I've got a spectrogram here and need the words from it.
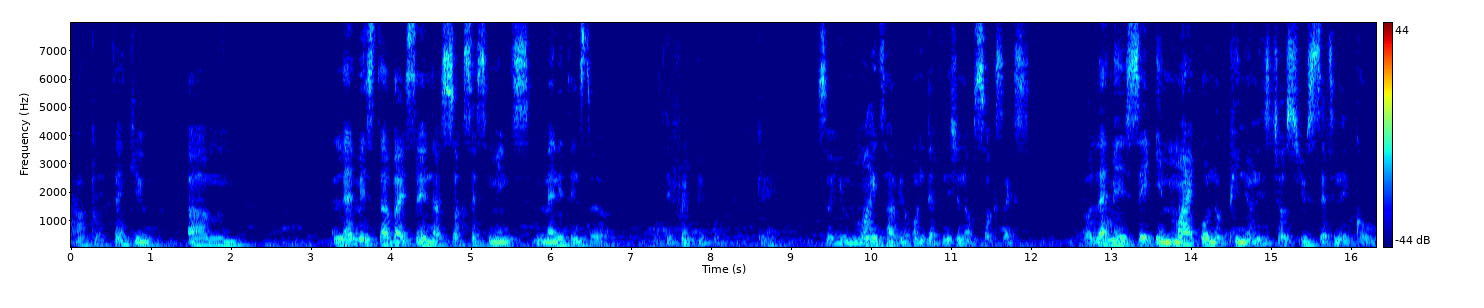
Okay, thank you. Um, let me start by saying that success means many things to different people. Okay, so you might have your own definition of success, but let me say, in my own opinion, it's just you setting a goal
